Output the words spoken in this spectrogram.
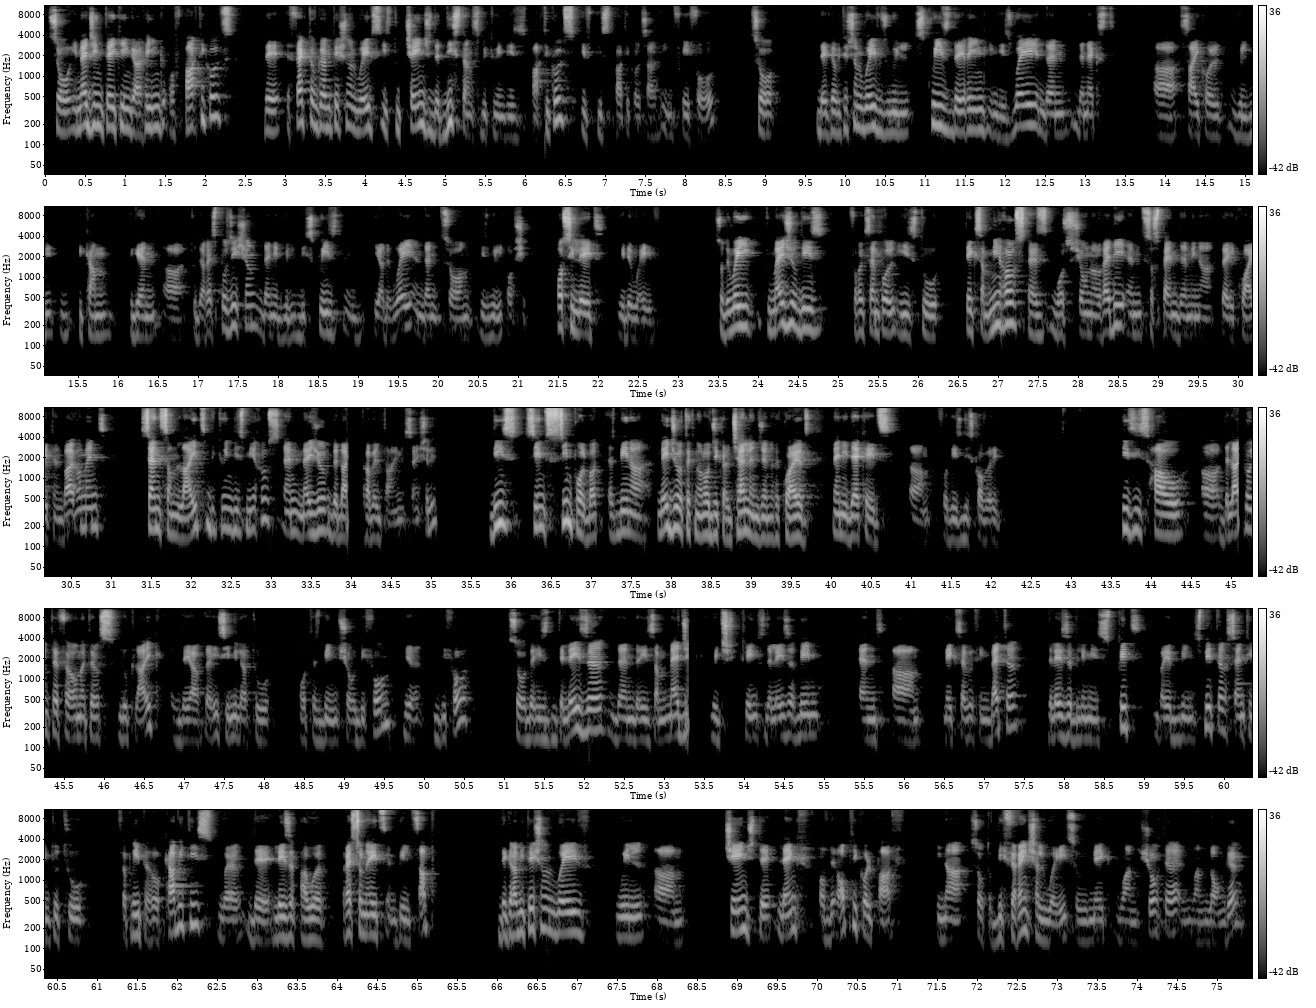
So imagine taking a ring of particles. The effect of gravitational waves is to change the distance between these particles if these particles are in free fall. So the gravitational waves will squeeze the ring in this way, and then the next cycle will be, become again uh, to the rest position, then it will be squeezed the other way, and then so on. This will osc oscillate with the wave. So the way to measure this, for example, is to take some mirrors, as was shown already, and suspend them in a very quiet environment, send some light between these mirrors, and measure the light travel time, essentially. This seems simple, but has been a major technological challenge and required many decades um, for this discovery. This is how uh, the LIGO interferometers look like. They are very similar to what has been shown before. before. So there is the laser, then there is a magic which cleans the laser beam, and um, makes everything better. The laser beam is split by a beam splitter sent into two Fabry-Perot cavities where the laser power resonates and builds up. The gravitational wave will um, change the length of the optical path in a sort of differential way. So we make one shorter and one longer.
